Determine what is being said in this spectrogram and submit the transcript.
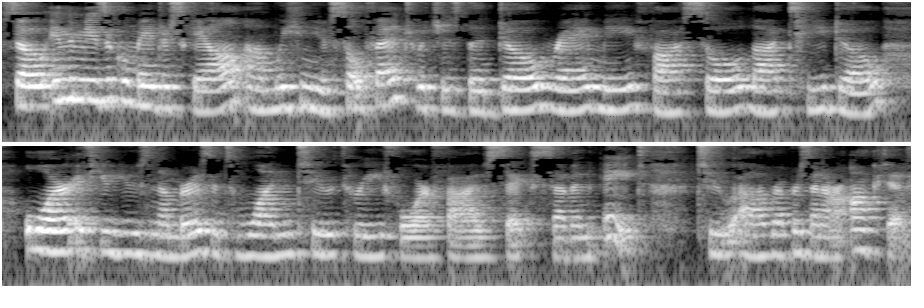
So in the musical major scale, um, we can use solfege, which is the do, re, mi, fa, sol, la, ti, do, or if you use numbers, it's one, two, three, four, five, six, seven, eight to uh, represent our octave.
